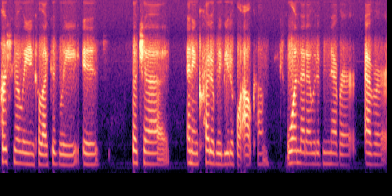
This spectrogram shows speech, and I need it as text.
personally and collectively is such a an incredibly beautiful outcome one that I would have never ever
